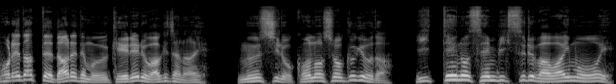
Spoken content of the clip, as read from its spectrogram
俺だって誰でも受け入れるわけじゃない。むしろこの職業だ。一定の線引きする場合も多い。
